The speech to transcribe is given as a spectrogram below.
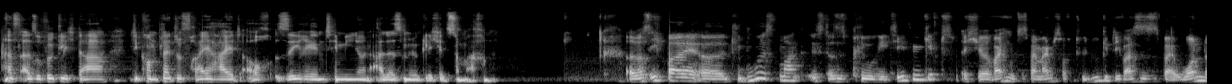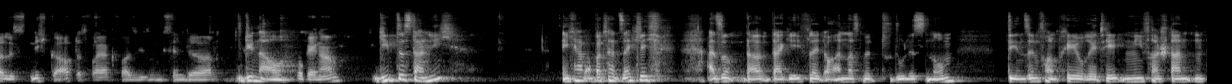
Hast also wirklich da die komplette Freiheit, auch Serientermine und alles Mögliche zu machen. Also was ich bei äh, To-Doist mag, ist, dass es Prioritäten gibt. Ich äh, weiß nicht, ob es bei Microsoft To-Do gibt. Ich weiß, dass es bei Wunderlist nicht gab. Das war ja quasi so ein bisschen der Genau. Vorgänger. Gibt es da nicht? Ich habe aber tatsächlich, also da, da gehe ich vielleicht auch anders mit To-Do-Listen um, den Sinn von Prioritäten nie verstanden,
